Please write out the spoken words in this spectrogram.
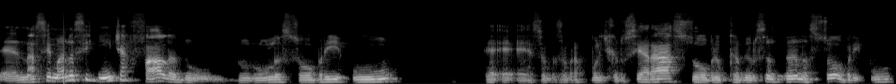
é, na semana seguinte à fala do, do Lula sobre o é, é, sobre, sobre, a política do Ceará, sobre o Camilo Santana, sobre o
